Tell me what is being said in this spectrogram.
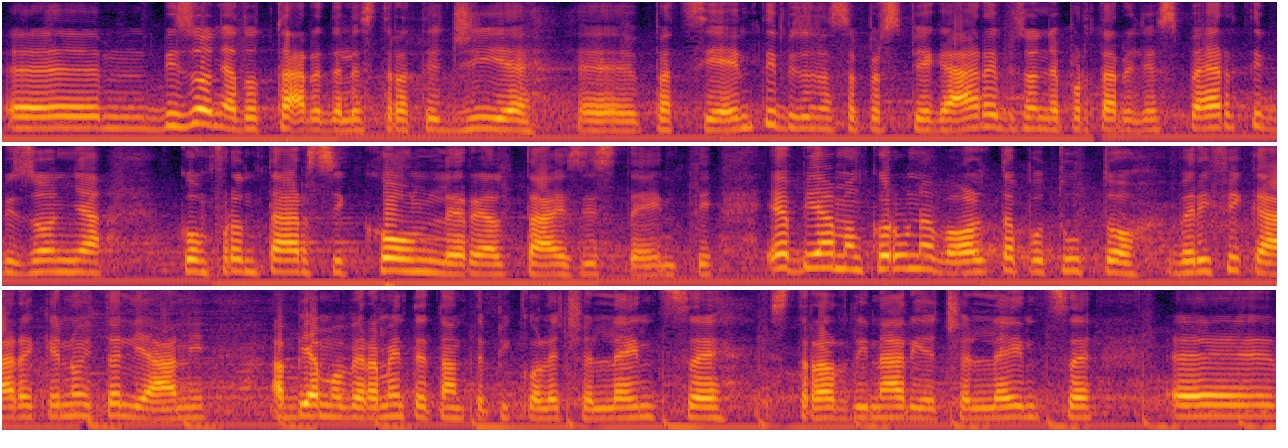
eh, bisogna adottare delle strategie eh, pazienti, bisogna saper spiegare, bisogna portare gli esperti, bisogna confrontarsi con le realtà esistenti. E abbiamo ancora una volta potuto verificare che noi italiani abbiamo veramente tante piccole eccellenze, straordinarie eccellenze, eh,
